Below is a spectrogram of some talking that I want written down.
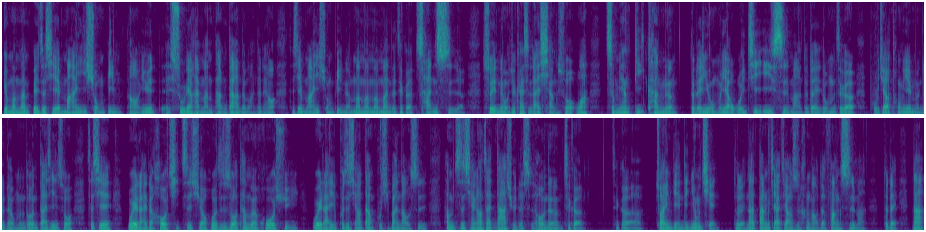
又慢慢被这些蚂蚁雄兵，哈，因为数量还蛮庞大的嘛，对不对？哈，这些蚂蚁雄兵呢，慢慢慢慢的这个蚕食了，所以呢，我就开始来想说，哇，怎么样抵抗呢？对不对？因为我们要危机意识嘛，对不对？我们这个普教同业们，对不对？我们都很担心说，这些未来的后起之秀，或者是说他们或许。未来也不是想要当补习班老师，他们只是想要在大学的时候呢，这个这个赚一点零用钱，对不对？那当家教是很好的方式嘛，对不对？那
